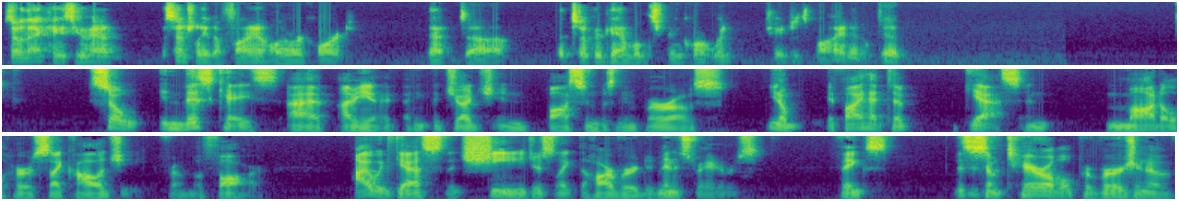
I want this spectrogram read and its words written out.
So in that case, you had essentially a defiant lower court that uh, that took a gamble the Supreme Court would change its mind, and it did. So in this case, uh, I mean, I, I think the judge in Boston was named Burroughs. You know, if I had to guess and model her psychology from afar, I would guess that she, just like the Harvard administrators, thinks this is some terrible perversion of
